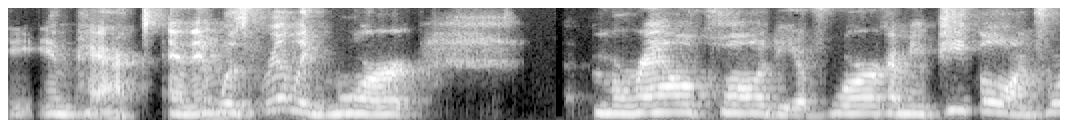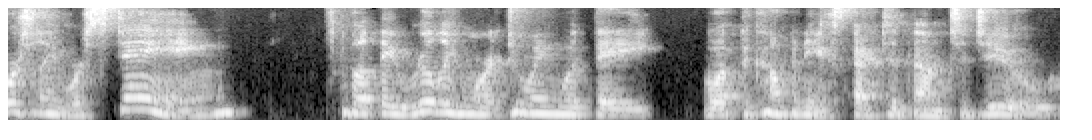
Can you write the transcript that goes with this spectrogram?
impact. And it was really more morale, quality of work. I mean, people unfortunately were staying, but they really weren't doing what they what the company expected them to do.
